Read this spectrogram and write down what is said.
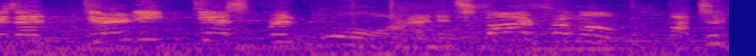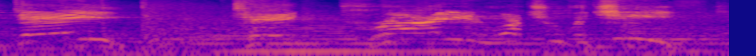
Is a dirty, desperate war, and it's far from over. But today, take pride in what you've achieved.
